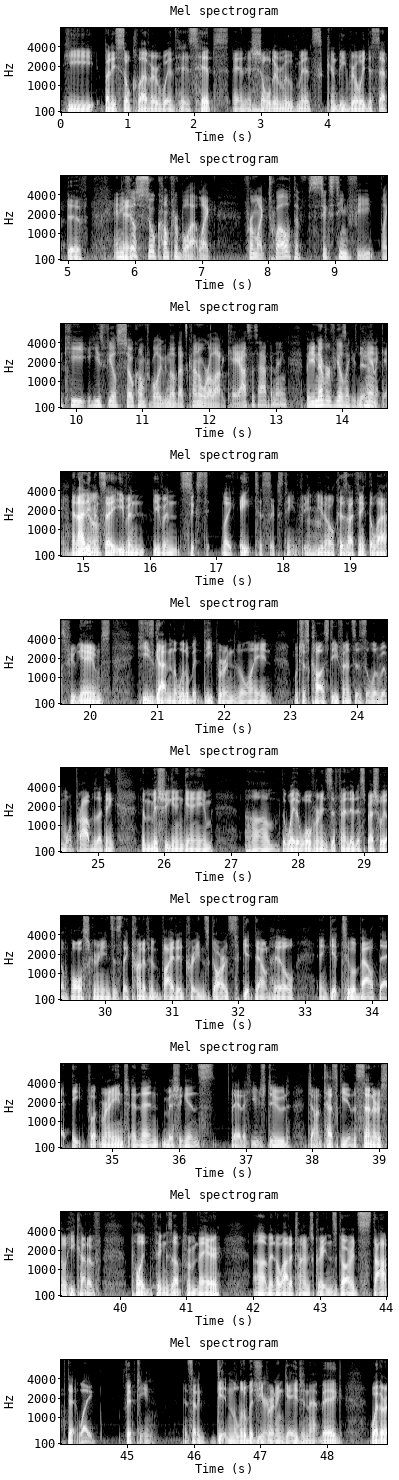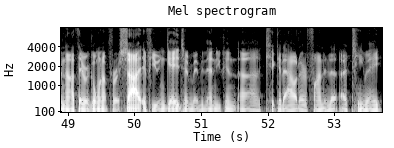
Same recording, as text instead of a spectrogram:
He but he's so clever with his hips and his shoulder movements can be really deceptive. and he And- feels so comfortable at like from like 12 to 16 feet like he he feels so comfortable even though that's kind of where a lot of chaos is happening but he never feels like he's Yeah. panicking And I'd know? even say even even sixteen, like eight to sixteen feet. Mm-hmm. You know, because I think the last few games he's gotten a little bit deeper into the lane, which has caused defenses a little bit more problems. I think the Michigan game, um, the way the Wolverines defended, especially on ball screens, is they kind of invited Creighton's guards to get downhill and get to about that eight foot range, and then Michigan's they had a huge dude, Jon Teske, in the center, so he kind of plugged things up from there. Um, and a lot of times Creighton's guards stopped at like 15 instead of getting a little bit deeper Sure. and engaging that big. Whether or not they were going up for a shot, if you engage him, maybe then you can uh, kick it out or find a, a teammate.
